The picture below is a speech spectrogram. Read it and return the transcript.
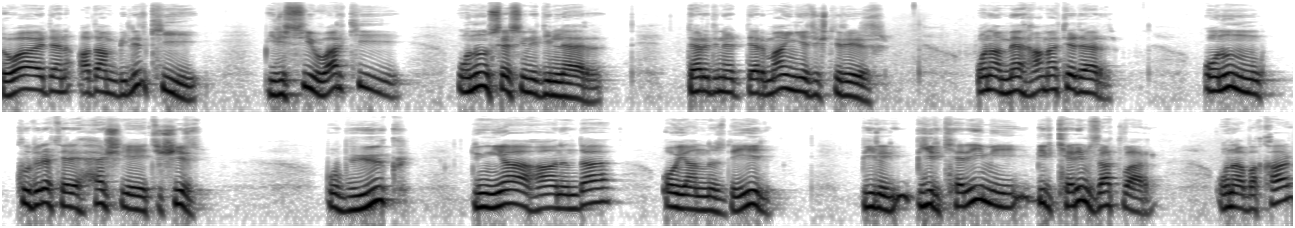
dua eden adam bilir ki birisi var ki onun sesini dinler, derdine derman yetiştirir, ona merhamet eder, onun kudretiyle her şeye yetişir. Bu büyük dünya hanında o yalnız değil. Bir, bir kerimi, bir kerim zat var. Ona bakar,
